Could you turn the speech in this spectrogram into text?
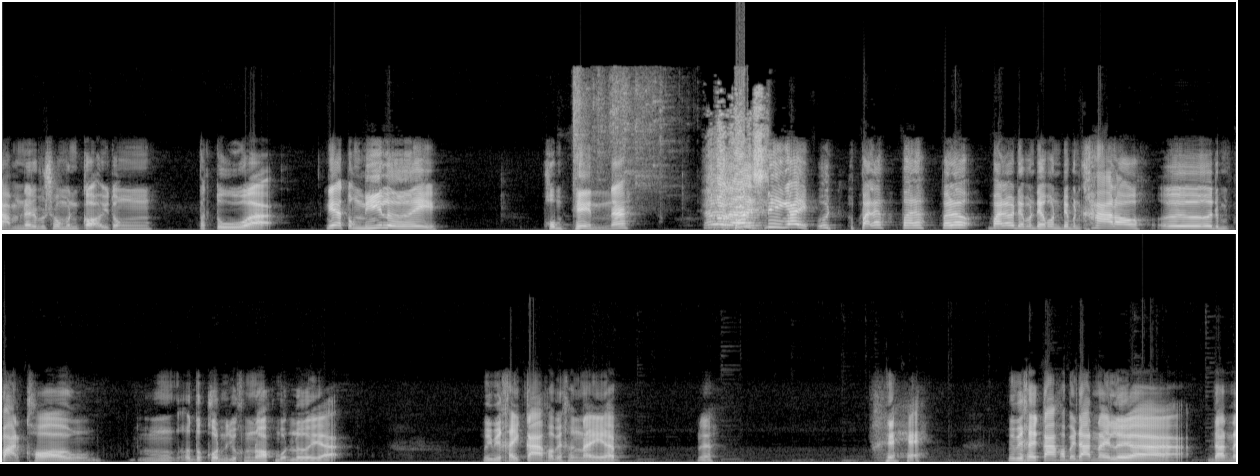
ดำๆนะท่านผู้ชมมันเกาะอยู่ตรงประตูอะ เนี่ยตรงนี้เลย ผมเห็นนะ Hello เฮ้ย guys. นี่ไงอุ๊ยไปแล้วไปแล้วไปแล้วไปแล้วเดี๋ยวมันเดี๋ยวมันเดี๋ยวมันฆ่าเรา เออเดี๋ยวมันปาดคออืมเออทุกคนอยู่ข้างนอกหมดเลยอะ ไม่มีใครกล้าเข้าไปข้างในครับ นะไม่มีใครกล้าเข้าไปด้านในเลยอะ ด้านใน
